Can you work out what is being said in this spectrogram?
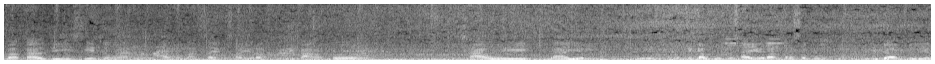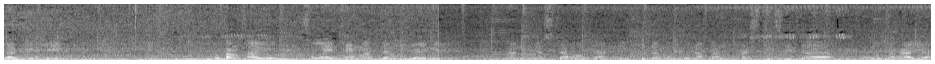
bakal diisi dengan tanaman sayur-sayuran kangkung, sawi, bayam. Ketika butuh sayuran tersebut tidak beli lagi di tukang sayur. Selain hemat dan juga ini nanamnya secara organik, tidak menggunakan pestisida berbahaya.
